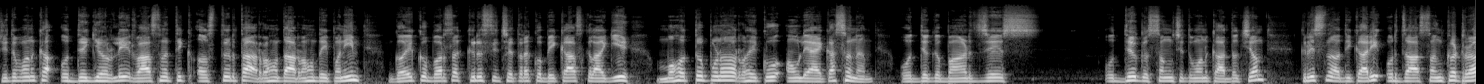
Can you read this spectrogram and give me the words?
चितवनका उद्योगीहरूले राजनैतिक अस्थिरता रहँदा रहँदै पनि गएको वर्ष कृषि क्षेत्रको विकासका लागि महत्त्वपूर्ण रहेको औल्याएका छन्। उद्योग वाणिज्य उद्योग सङ्घ चितवनका अध्यक्ष कृष्ण अधिकारी ऊर्जा सङ्कट र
